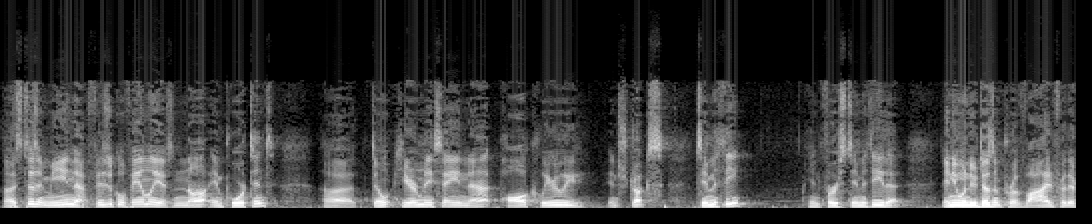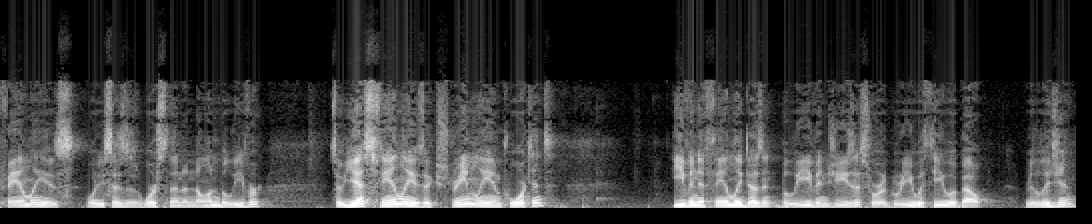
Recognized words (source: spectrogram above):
Now, this doesn't mean that physical family is not important. Uh, don't hear me saying that. Paul clearly instructs Timothy in 1 Timothy that anyone who doesn't provide for their family is what he says is worse than a non believer. So, yes, family is extremely important, even if family doesn't believe in Jesus or agree with you about religion.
